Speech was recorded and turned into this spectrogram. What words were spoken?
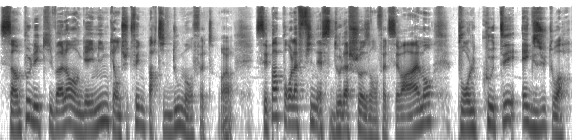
c'est un peu l'équivalent en gaming quand tu te fais une partie de Doom en fait. Voilà, c'est pas pour la finesse de la chose en fait, c'est vraiment pour le côté exutoire.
